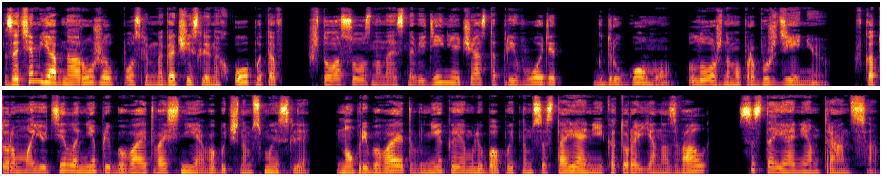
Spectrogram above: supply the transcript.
Затем я обнаружил после многочисленных опытов, что осознанное сновидение часто приводит к другому ложному пробуждению, в котором мое тело не пребывает во сне в обычном смысле, но пребывает в некоем любопытном состоянии, которое я назвал состоянием транса.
